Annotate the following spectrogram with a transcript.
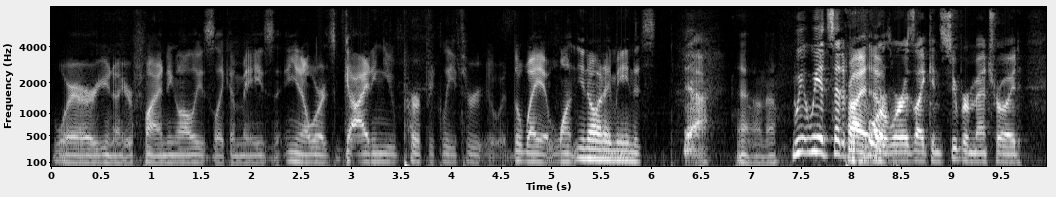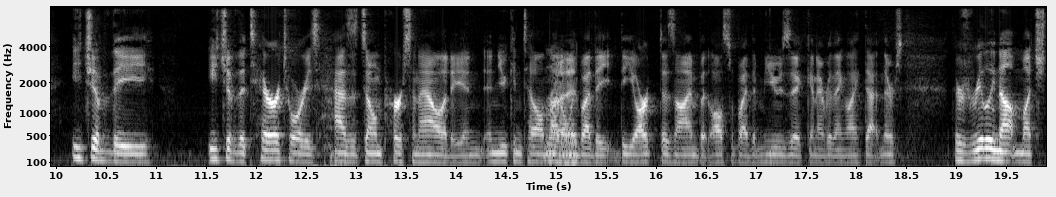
where you know you're finding all these like amazing, you know, where it's guiding you perfectly through the way it wants. You know what I mean? It's Yeah. I don't know. We we had said it Probably- before, was- whereas like in Super Metroid, each of the each of the territories has its own personality, and, and you can tell not Right. only by the, the art design but also by the music and everything like that. And there's there's really not much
